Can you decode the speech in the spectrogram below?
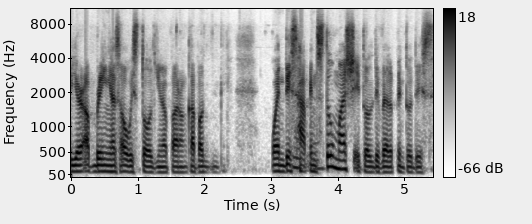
your upbringing has always told you na parang kapag when this happens too much, it will develop into this.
